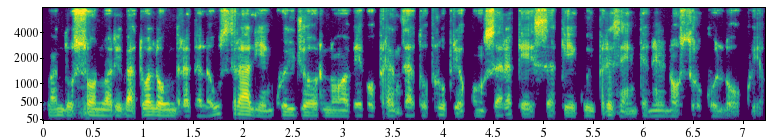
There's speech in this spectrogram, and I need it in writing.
quando sono arrivato a Londra dall'Australia, in quel giorno avevo pranzato proprio con Sara Chessa, che è qui presente nel nostro colloquio.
